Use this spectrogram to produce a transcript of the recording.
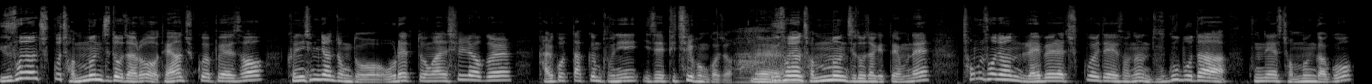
유소년 축구 전문 지도자로 대한축구협회에서 근 10년 정도 오랫동안 실력을 갈고 닦은 분이 이제 빛을 본 거죠. 네. 유소년 전문 지도자기 때문에 청소년 레벨의 축구에 대해서는 누구보다 국내에서 전문가고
